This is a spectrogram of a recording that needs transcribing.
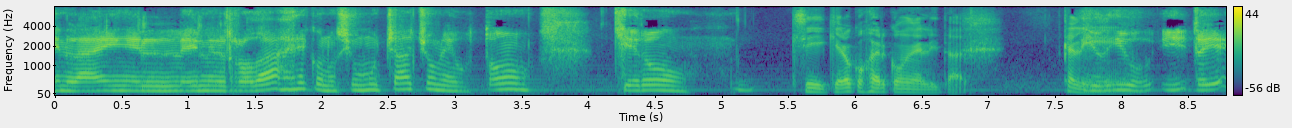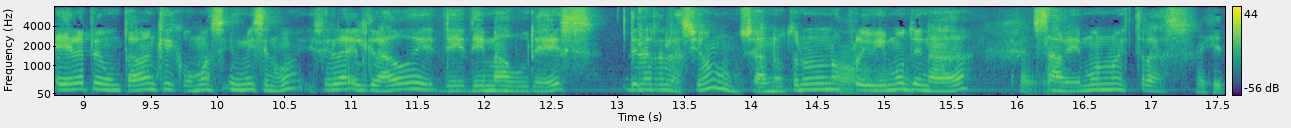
en, la, en, el, en el rodaje conocí un muchacho, me gustó, quiero... Sí, quiero coger con él y tal. Qué lindo. yo digo, y ella le preguntaban que cómo así, y me dice, no, ese es la- el grado de, de- de madurez de la relación. O sea, nosotros no nos No. prohibimos de nada. Sabemos nuestras qué,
